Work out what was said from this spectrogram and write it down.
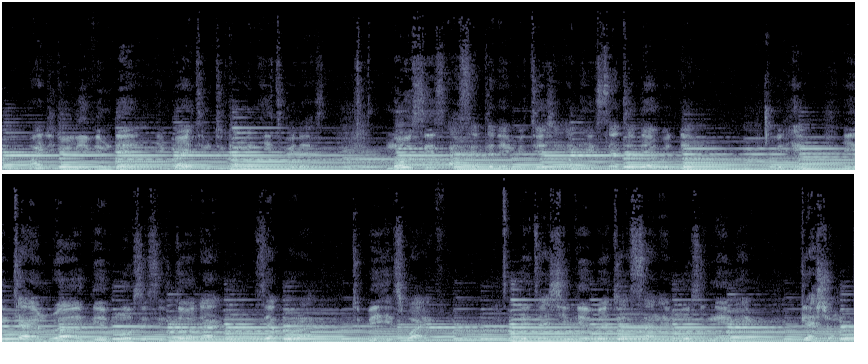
Why did you leave him there? Invite him to come and eat with us. Moses accepted the invitation and he settled there with them. With him. In time, Reuel gave Moses his daughter Zipporah to be his wife. Later, she gave birth to a son, and Moses named him Gershom,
